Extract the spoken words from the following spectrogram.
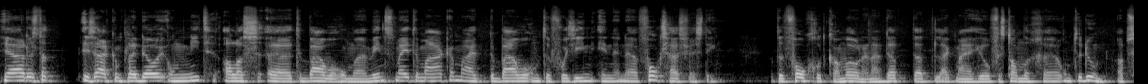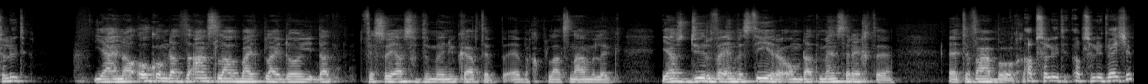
Ja, dus dat, is eigenlijk een pleidooi om niet alles uh, te bouwen om uh, winst mee te maken, maar te bouwen om te voorzien in een uh, volkshuisvesting. Dat het volk goed kan wonen. Nou, dat, dat lijkt mij heel verstandig om te doen, absoluut. Ja, en nou, ook omdat het aansluit bij het pleidooi dat we zojuist op de menukaart hebben geplaatst, namelijk juist durven investeren omdat mensenrechten te waarborgen. Absoluut, absoluut. Weet je,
